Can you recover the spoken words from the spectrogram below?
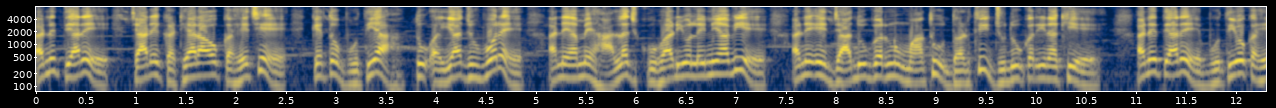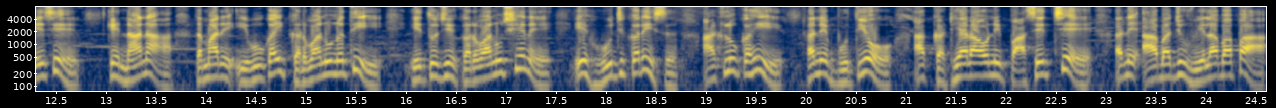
અને ત્યારે ચારે કઠિયારાઓ કહે છે કે, તો ભૂતિયા, તું અહીંયા જ ઊભો રહે અને અમે હાલ જ કુહાડીઓ લઈને આવીએ અને એ જાદુગરનું માથું ધડથી જુદું કરી નાખીએ. અને ત્યારે ભૂતિઓ કહે છે કે ના ના તમારે એવું કંઈ કરવાનું નથી. એ તો જે કરવાનું છે ને, એ હું જ કરીશ. આટલું કહી અને ભૂતિઓ આ કઠિયારાઓની પાસે જ છે અને આ બાજુ વેલા બાપા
